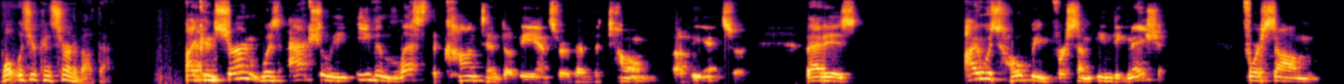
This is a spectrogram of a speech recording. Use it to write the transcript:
what was your concern about that? My concern was actually even less the content of the answer than the tone of the answer. That is, I was hoping for some indignation, for some,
